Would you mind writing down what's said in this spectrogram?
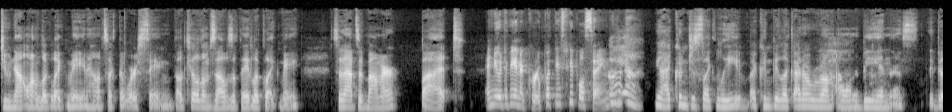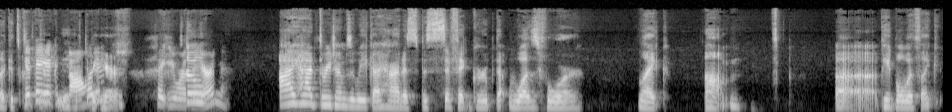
do not want to look like me and how it's like the worst thing. They'll kill themselves if they look like me. So that's a bummer. But and you had to be in a group with these people saying oh, yeah. Yeah. I couldn't just like leave. I couldn't be like, I don't want I want to be in this. They'd be like, it's good. Did they therapy. acknowledge you that you were so, there? I had three times a week, I had a specific group that was for like um uh, people with like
